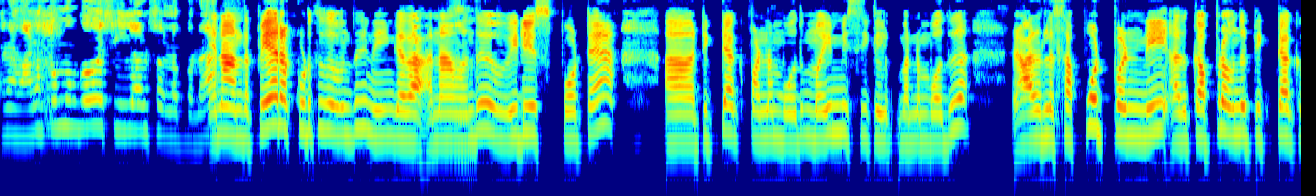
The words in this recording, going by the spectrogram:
ஏன்னா வணக்கமுங்கோ சீலான்னு சொல்லப்படா ஏன்னா அந்த பேரை கொடுத்தது வந்து நீங்கள் தான். நான் வந்து வீடியோஸ் போட்டேன். டிக்டாக் பண்ணும்போது மை மியூசிக்கல் பண்ணும்போது அதில் சப்போர்ட் பண்ணி அதுக்கப்புறம் வந்து டிக்டாக்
